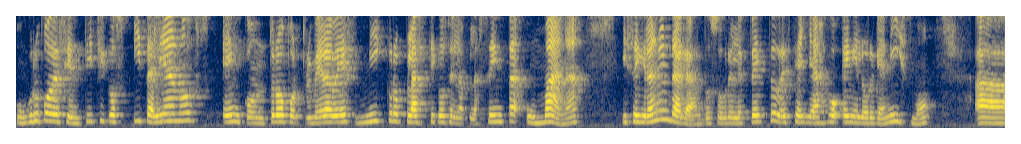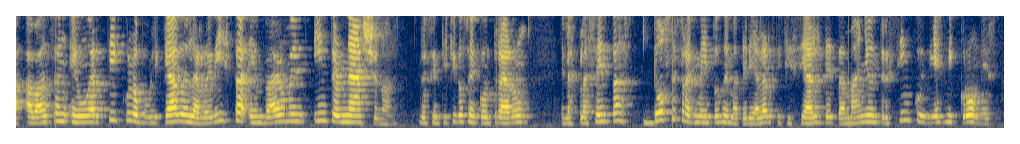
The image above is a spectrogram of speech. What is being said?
Un grupo de científicos italianos encontró por primera vez microplásticos en la placenta humana y seguirán indagando sobre el efecto de este hallazgo en el organismo. Ah, avanzan en un artículo publicado en la revista Environment International. Los científicos encontraron en las placentas 12 fragmentos de material artificial de tamaño entre 5 y 10 micrones,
